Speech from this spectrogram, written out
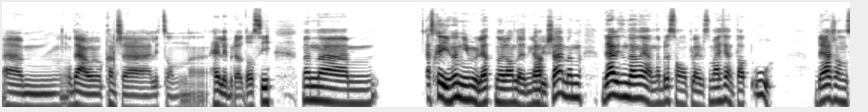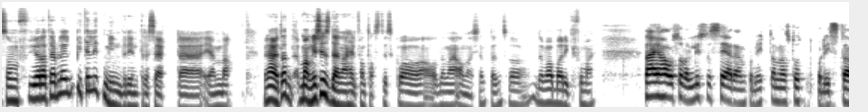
Um, og det er jo kanskje litt sånn eh, helligbrød å si. Men um, jeg skal gi den en ny mulighet når anledningen ja. byr seg. Men det er liksom den ene Bresson-opplevelsen hvor jeg kjente at oh, det er sånn som gjør at jeg ble bitte litt mindre interessert uh, igjen, da. Men jeg vet at mange syns den er helt fantastisk, og, og, den er anerkjent, den. Så det var bare ikke for meg. Nei, jeg har også veldig lyst til å se den på nytt. Den har stått på lista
